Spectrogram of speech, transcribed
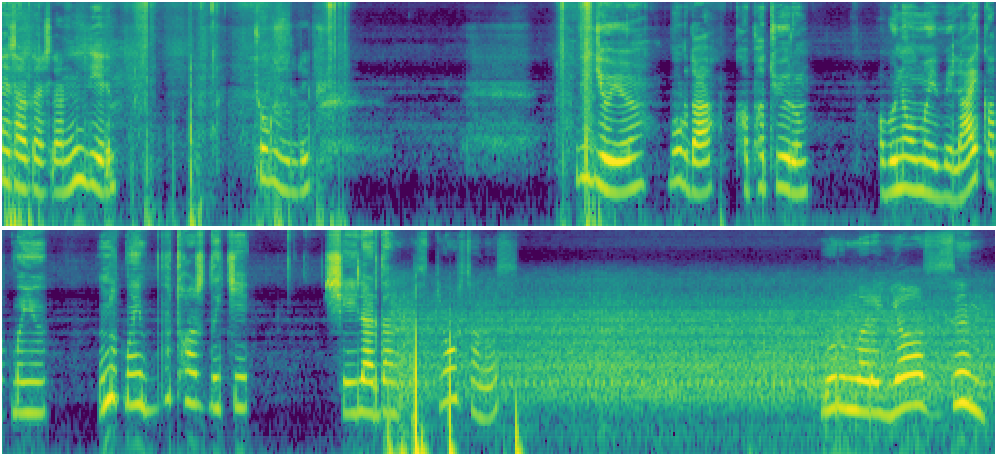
Neyse arkadaşlar ne diyelim. Çok üzüldük. Videoyu burada kapatıyorum. Abone olmayı ve like atmayı unutmayın. Bu tarzdaki şeylerden istiyorsanız yorumlara yazın.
